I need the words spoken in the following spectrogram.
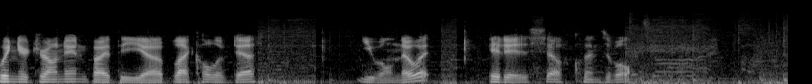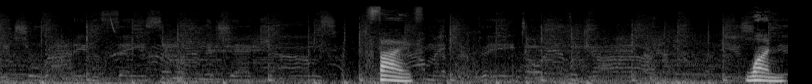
When you're drawn in by the uh, black hole of death, you will know it. It is self-cleansable. Five. One.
